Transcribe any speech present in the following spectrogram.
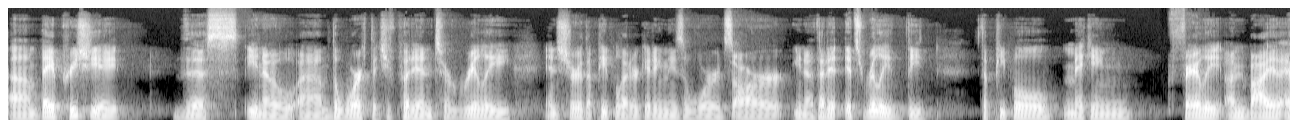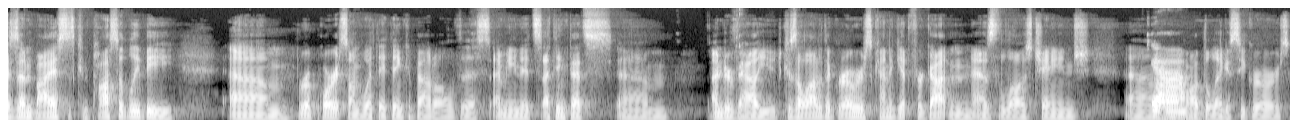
Um, they appreciate this, you know, um, the work that you've put in to really ensure that people that are getting these awards are, you know, that it, it's really the the people making fairly unbiased, as unbiased as can possibly be, um, reports on what they think about all of this. I mean, it's I think that's um, undervalued because a lot of the growers kind of get forgotten as the laws change. Um, yeah, all the legacy growers.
